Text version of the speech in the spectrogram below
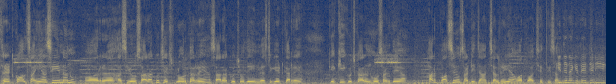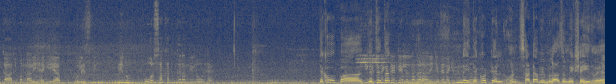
ਥ੍ਰੈਟ ਕਾਲਸ ਆਈਆਂ ਸੀ ਇਹਨਾਂ ਨੂੰ ਔਰ ਅਸੀਂ ਉਹ ਸਾਰਾ ਕੁਝ ਐਕਸਪਲੋਰ ਕਰ ਰਹੇ ਹਾਂ ਸਾਰਾ ਕੁਝ ਉਹਦੀ ਇਨਵੈਸਟੀਗੇਟ ਕਰ ਰਹੇ ਹਾਂ ਕਿ ਕੀ ਕੁਝ ਕਾਰਨ ਹੋ ਸਕਦੇ ਆ। ਹਰ ਪਾਸਿਓਂ ਸਾਡੀ ਜਾਂਚ ਚੱਲ ਰਹੀ ਹੈ ਔਰ ਬਹੁਤ ਛੇਤੀ ਕਿਤੇ ਸਾਨੂੰ ਨਾ ਕਿਤੇ ਜਿਹੜੀ ਕਾਰਜ ਪ੍ਰਣਾਲੀ ਹੈਗੀ ਆ ਪੁਲਿਸ ਦੀ ਇਹਨੂੰ ਹੋਰ ਸਖਤ ਕਰਨ ਦੀ ਲੋੜ ਹੈ? ਦੇਖੋ ਜਿੱਥੇ ਤੱਕ ਢਿੱਲ ਨਜ਼ਰ ਆ ਰਹੀ ਕਿਤੇ ਨਾ ਕਿਤੇ ਨਹੀਂ ਦੇਖੋ ਢਿੱਲ ਹੁਣ ਸਾਡਾ ਵੀ ਮੁਲਾਜ਼ਮ ਇੱਕ ਸ਼ਹੀਦ ਹੋਇਆ।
